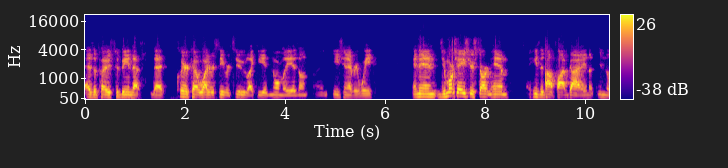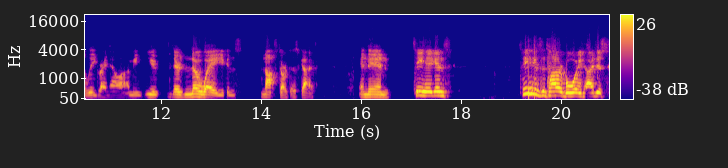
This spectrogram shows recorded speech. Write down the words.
as opposed to being that that clear cut wide receiver two like he normally is on each and every week. And then Ja'Marr Chase, you're starting him. He's the top five guy in the in the league right now. I mean, you there's no way you can not start this guy. And then Tee Higgins, Tee Higgins and Tyler Boyd, I just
